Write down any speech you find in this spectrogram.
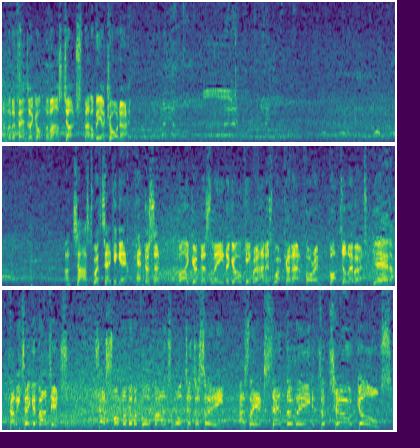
And the defender got the last touch. That'll be a corner. And tasked with taking it, Henderson. My goodness, Lee, the goalkeeper had his work cut out for him, but delivered. Yeah, that... Can he take advantage? Just what the Liverpool fans wanted to see as they extend the lead to two goals.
